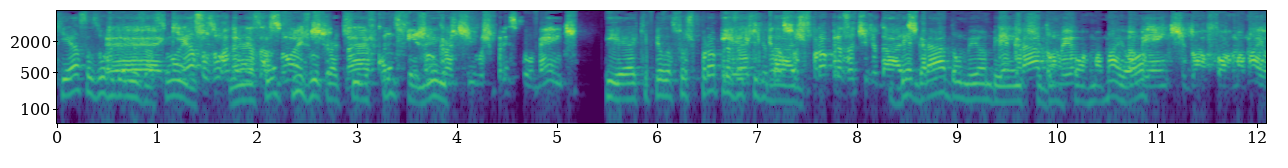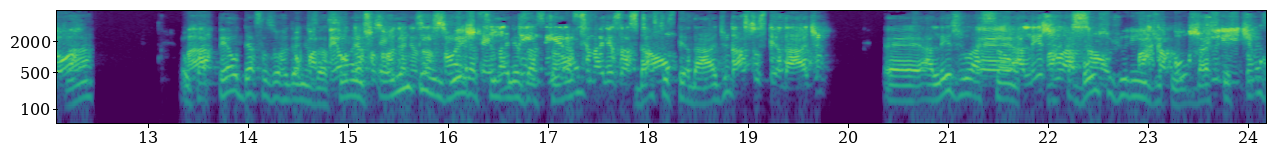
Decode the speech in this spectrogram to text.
que essas organizações, é, que essas organizações né, com fins lucrativos, né, com fins lucrativos principalmente, e é que pelas suas próprias, é atividades, suas próprias atividades, degradam o meio ambiente de uma forma maior, ambiente de uma forma maior né? O papel dessas organizações, papel dessas organizações é, entender a, sinalização é entender a sinalização da sociedade, da sociedade. É, a legislação, é, a legislação arcabouço jurídico, arcabouço das, jurídico questões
